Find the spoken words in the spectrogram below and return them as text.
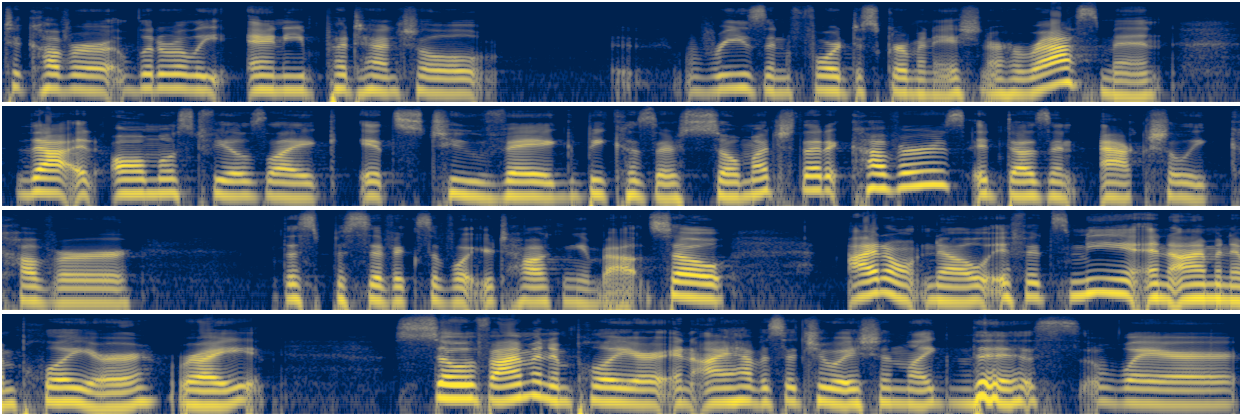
to cover literally any potential reason for discrimination or harassment that it almost feels like it's too vague because there's so much that it covers. It doesn't actually cover the specifics of what you're talking about. So I don't know if it's me and I'm an employer, right? So if I'm an employer and I have a situation like this where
